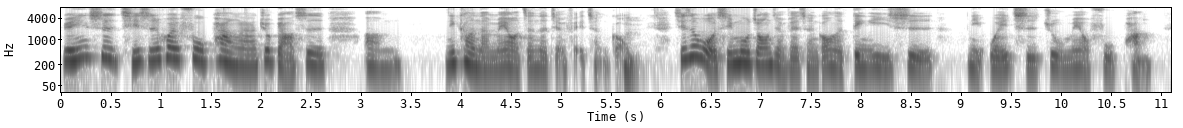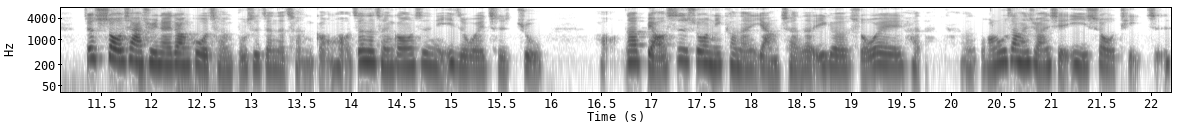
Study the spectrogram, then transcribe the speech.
原因是其实会复胖啊，就表示嗯，你可能没有真的减肥成功。嗯。其实我心目中减肥成功的定义是你维持住没有复胖。就瘦下去那段过程不是真的成功哈，真的成功是你一直维持住，好，那表示说你可能养成了一个所谓很很网络上很喜欢写易瘦体质，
